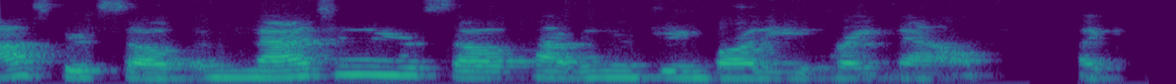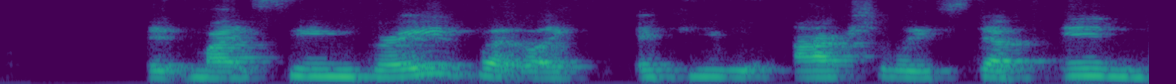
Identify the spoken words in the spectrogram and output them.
ask yourself, imagine yourself having your dream body right now. Like it might seem great, but like if you actually step in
